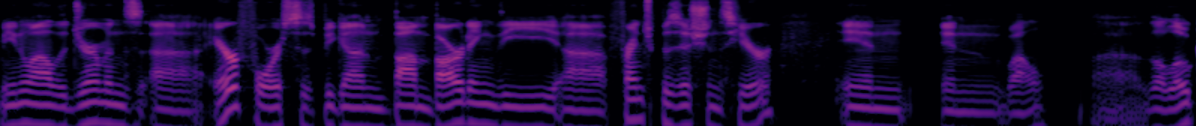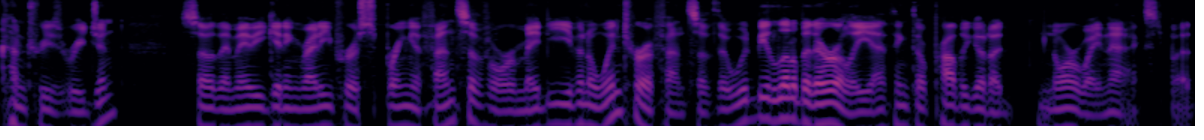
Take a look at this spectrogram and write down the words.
Meanwhile, the Germans' uh, air force has begun bombarding the uh, French positions here in in well uh, the Low Countries region. So they may be getting ready for a spring offensive or maybe even a winter offensive. That would be a little bit early. I think they'll probably go to Norway next. But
